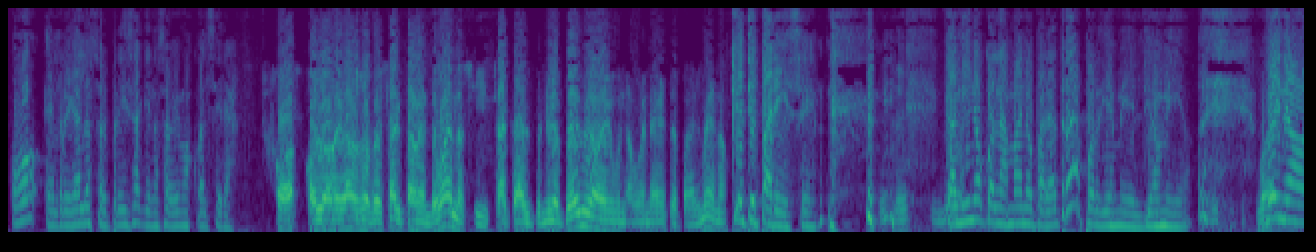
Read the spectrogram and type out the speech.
o el regalo sorpresa que no sabemos cuál será? O, los regalos exactamente. Bueno, si saca el primer premio es una buena extra para el menos. ¿Qué te parece? Camino con las manos para atrás por 10 mil, Dios mío. Bueno,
